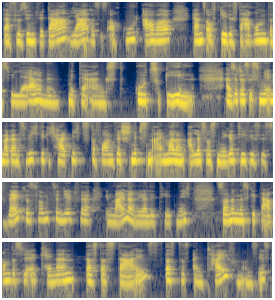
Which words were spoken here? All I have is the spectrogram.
Dafür sind wir da. Ja, das ist auch gut. Aber ganz oft geht es darum, dass wir lernen mit der Angst gut zu gehen. Also das ist mir immer ganz wichtig. Ich halte nichts davon, wir schnipsen einmal und alles, was negativ ist, ist weg. Das funktioniert für in meiner Realität nicht, sondern es geht darum, dass wir erkennen, dass das da ist, dass das ein Teil von uns ist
